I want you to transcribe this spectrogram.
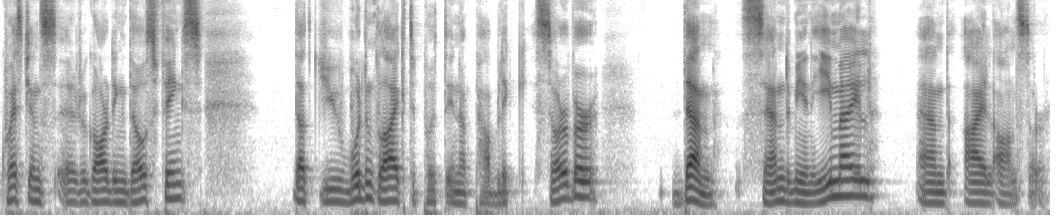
questions uh, regarding those things that you wouldn't like to put in a public server, then send me an email and I'll answer.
